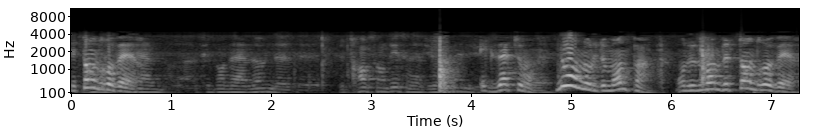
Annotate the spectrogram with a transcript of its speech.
C'est tendre vers. Demander à un homme de, de- de transcender sa nature humaine. Exactement. Nous, on ne nous le demande pas. On nous demande de tendre vers.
